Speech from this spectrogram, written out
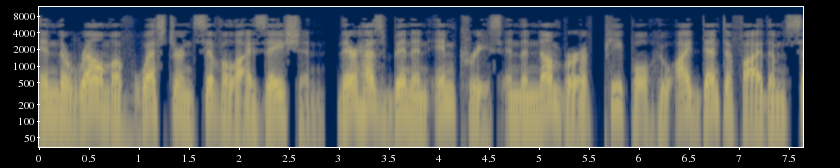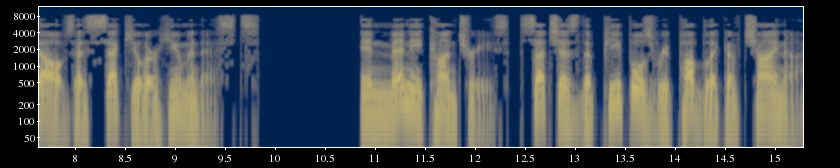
In the realm of Western civilization, there has been an increase in the number of people who identify themselves as secular humanists. In many countries, such as the People's Republic of China,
